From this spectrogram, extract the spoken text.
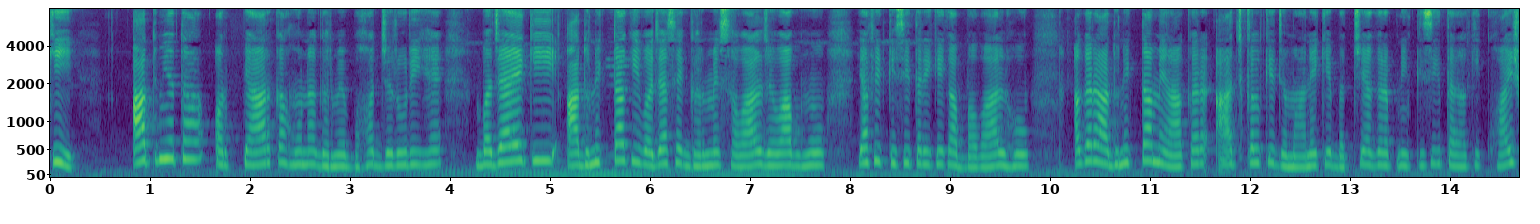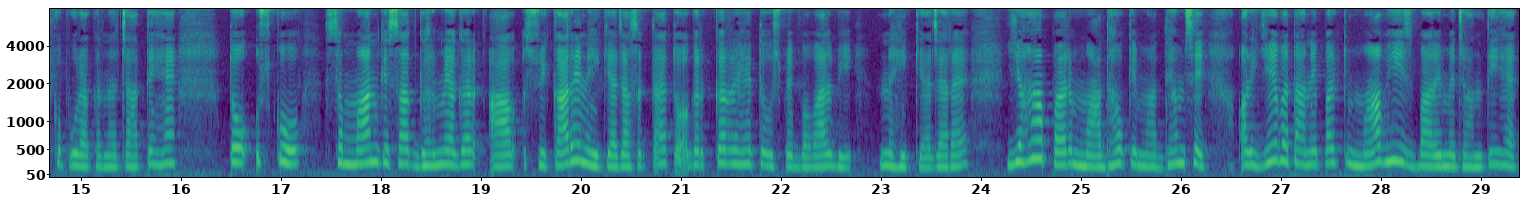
कि आत्मीयता और प्यार का होना घर में बहुत ज़रूरी है। बजाय कि आधुनिकता की वजह से घर में सवाल जवाब हो या फिर किसी तरीके का बवाल हो, अगर आधुनिकता में आकर आजकल के ज़माने के बच्चे अगर अपनी किसी तरह की ख्वाहिश को पूरा करना चाहते हैं तो उसको सम्मान के साथ घर में अगर आप स्वीकार्य नहीं किया जा सकता है तो अगर कर रहे हैं तो उस पर बवाल भी नहीं किया जा रहा है। यहाँ पर माधव के माध्यम से और ये बताने पर कि माँ भी इस बारे में जानती है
